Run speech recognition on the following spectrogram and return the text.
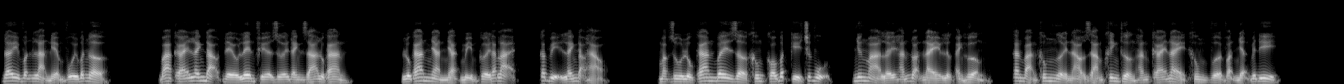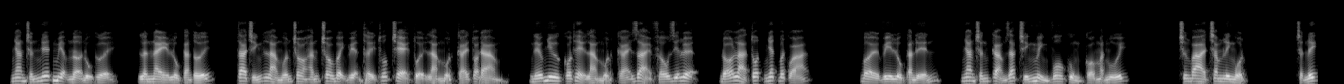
đây vẫn là niềm vui bất ngờ. Ba cái lãnh đạo đều lên phía dưới đánh giá lục an. Lục an nhàn nhạt mỉm cười đáp lại, các vị lãnh đạo hảo. Mặc dù lục an bây giờ không có bất kỳ chức vụ, nhưng mà lấy hắn đoạn này lực ảnh hưởng, căn bản không người nào dám khinh thường hắn cái này không vừa vặn nhận biết đi. Nhan chấn nết miệng nở nụ cười, lần này lục an tới, ta chính là muốn cho hắn cho bệnh viện thầy thuốc trẻ tuổi làm một cái tọa đàm, nếu như có thể làm một cái giải phẫu diễn luyện, đó là tốt nhất bất quá. Bởi vì lục an đến, nhan chấn cảm giác chính mình vô cùng có mặt mũi. Chương ba trăm linh một trần đích.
